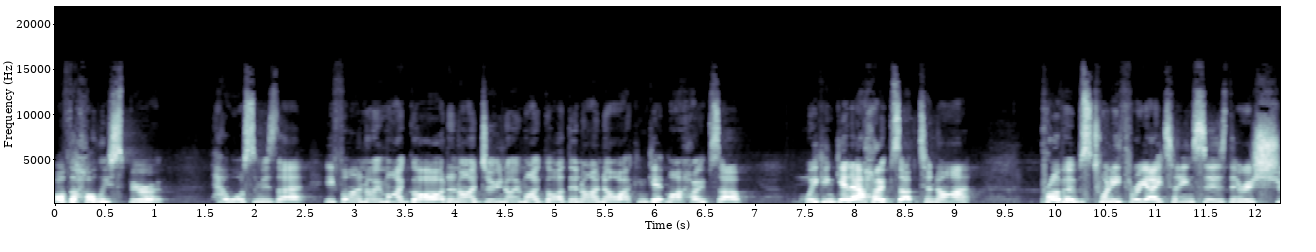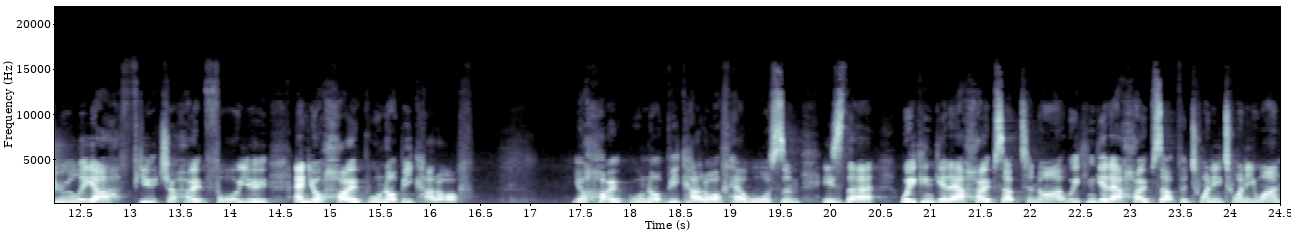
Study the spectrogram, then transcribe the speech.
of the Holy Spirit. How awesome is that? If I know my God and I do know my God, then I know I can get my hopes up. We can get our hopes up tonight. Proverbs 23:18 says, "There is surely a future hope for you, and your hope will not be cut off." Your hope will not be cut off. How awesome is that? We can get our hopes up tonight. We can get our hopes up for 2021.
